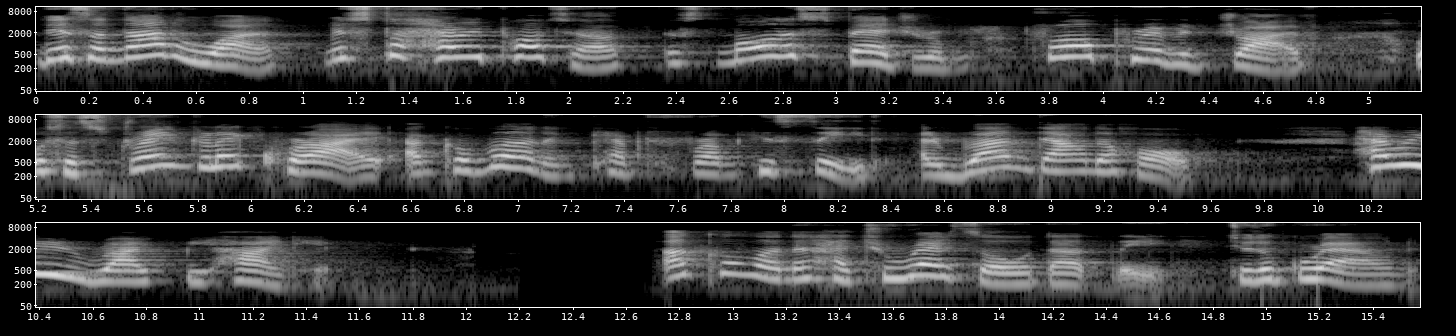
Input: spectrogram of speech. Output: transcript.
There's another one! Mr. Harry Potter, the smallest bedroom, four Privet Drive. With a strangely cry, Uncle Vernon kept from his seat and ran down the hall, Harry right behind him. Uncle Vernon had to wrestle Dudley to the ground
